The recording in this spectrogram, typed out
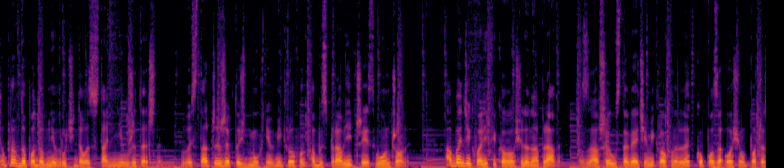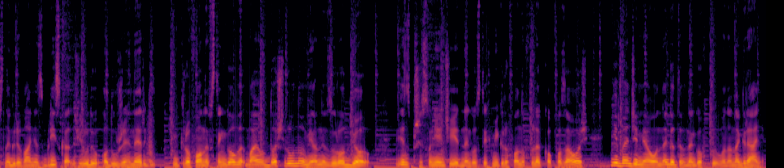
to prawdopodobnie wróci do Was w stanie nieużytecznym. Wystarczy, że ktoś dmuchnie w mikrofon, aby sprawdzić, czy jest włączony, a będzie kwalifikował się do naprawy. Zawsze ustawiajcie mikrofon lekko poza osią podczas nagrywania z bliska źródeł o dużej energii. Mikrofony wstęgowe mają dość równomierny wzór odbioru, więc przesunięcie jednego z tych mikrofonów lekko poza oś nie będzie miało negatywnego wpływu na nagranie.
